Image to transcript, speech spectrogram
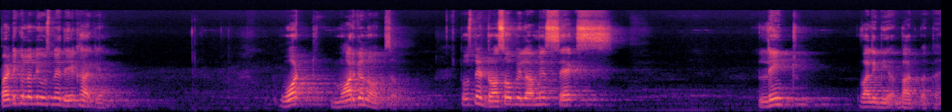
particularly उसने देखा क्या What Morgan observe तो उसने ड्रोसोपिला में सेक्स लिंक्ड वाली भी बात बताई।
